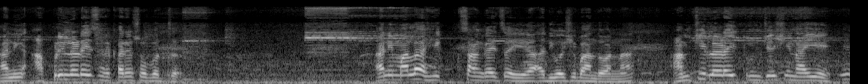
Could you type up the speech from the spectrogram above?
आणि आपली लढाई सरकारसोबतच आणि मला हे सांगायचं आहे आदिवासी बांधवांना आमची लढाई तुमच्याशी नाही आहे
